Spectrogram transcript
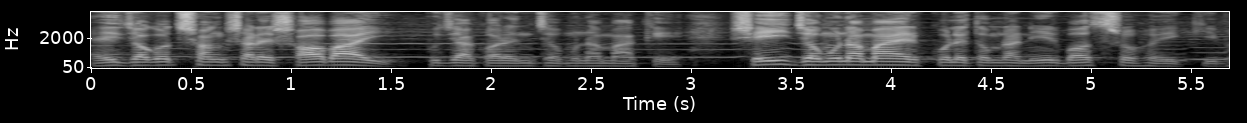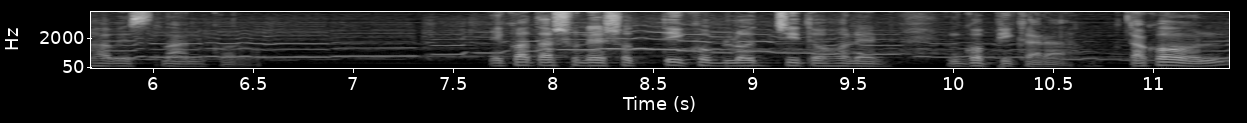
এই জগৎ সংসারে সবাই পূজা করেন যমুনা মাকে। সেই যমুনা মায়ের কোলে তোমরা নির্বস্ত্র হয়ে কীভাবে স্নান করো? একথা শুনে সত্যি খুব লজ্জিত হলেন গোপিকারা। তখন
